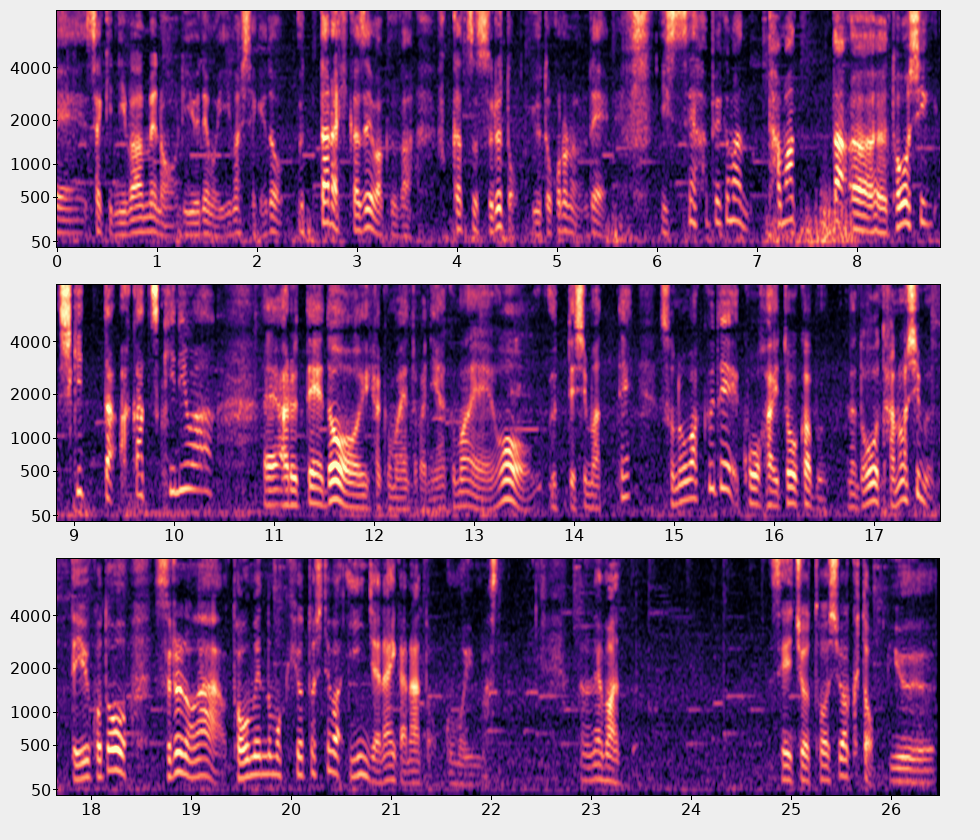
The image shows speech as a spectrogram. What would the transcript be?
えー、さっき2番目の理由でも言いましたけど売ったら非課税枠が復活するというところなので1800万貯まった投資しきった暁には、えー、ある程度100万円とか200万円を売ってしまってその枠で高配当株などを楽しむっていうことをするのが当面の目標としてはいいんじゃないかなと思います。なのでまあ成長投資枠という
